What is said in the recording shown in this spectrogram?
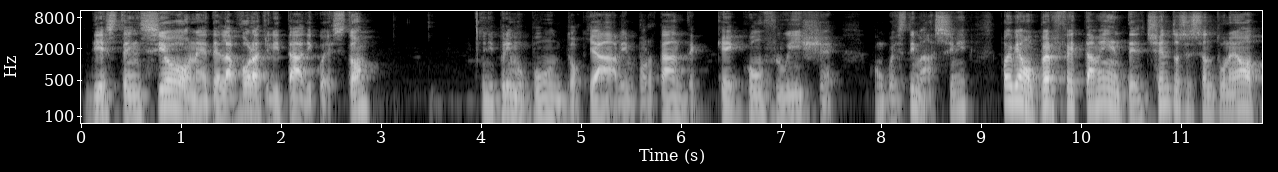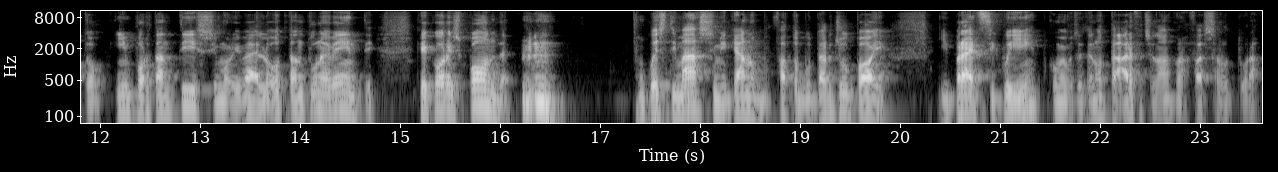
di estensione della volatilità di questo. Quindi primo punto chiave importante che confluisce con questi massimi poi abbiamo perfettamente il 161,8, importantissimo livello, 81,20, che corrisponde a questi massimi che hanno fatto buttare giù poi i prezzi qui, come potete notare, facendo anche una falsa rottura.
